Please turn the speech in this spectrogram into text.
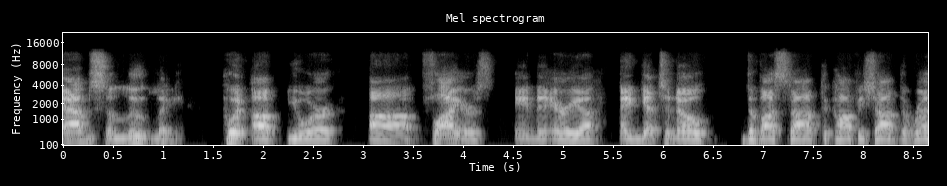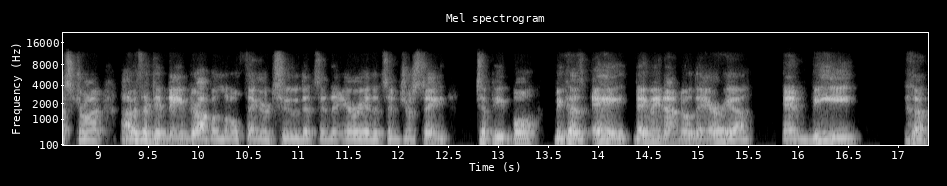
absolutely put up your uh, flyers in the area and get to know the bus stop, the coffee shop, the restaurant. I always like to name drop a little thing or two that's in the area that's interesting to people because A, they may not know the area, and B,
